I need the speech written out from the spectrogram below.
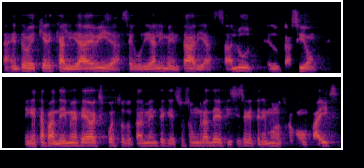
La gente lo que quiere es calidad de vida, seguridad alimentaria, salud, educación. En esta pandemia ha quedado expuesto totalmente que esos son grandes deficiencias que tenemos nosotros como país.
